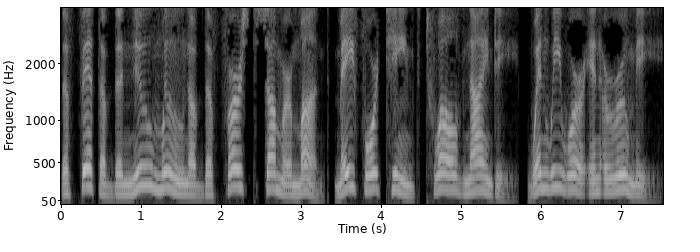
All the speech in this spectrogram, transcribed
the fifth of the new moon of the first summer month May 14, 1290, when we were in Urumqi.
